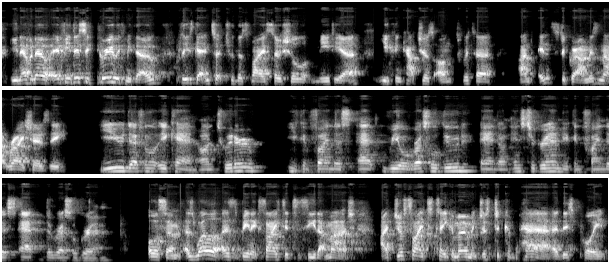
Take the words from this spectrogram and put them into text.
you never know. If you disagree with me, though, please get in touch with us via social media. You can catch us on Twitter and Instagram. Isn't that right, Shozy? You definitely can. On Twitter, you can find us at Real Wrestle Dude, and on Instagram, you can find us at The WrestleGram. Awesome. As well as being excited to see that match, I'd just like to take a moment just to compare at this point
